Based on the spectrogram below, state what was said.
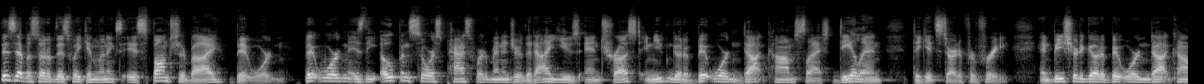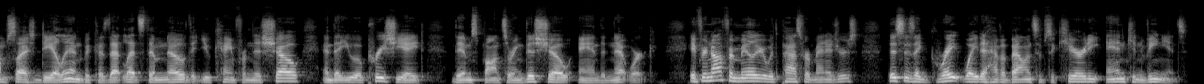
This episode of This Week in Linux is sponsored by Bitwarden. Bitwarden is the open source password manager that I use and trust, and you can go to bitwarden.com slash DLN to get started for free. And be sure to go to bitwarden.com slash DLN because that lets them know that you came from this show and that you appreciate them sponsoring this show and the network. If you're not familiar with password managers, this is a great way to have a balance of security and convenience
